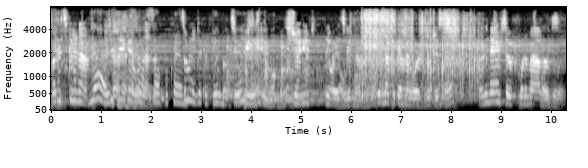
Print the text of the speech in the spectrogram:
but it's good enough. Yeah, he's thinking, well, so many different people to be they exchanged. Anyway, it's good enough. Good enough for government work, Yeah, which is one of the names of one of my It's part albums.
